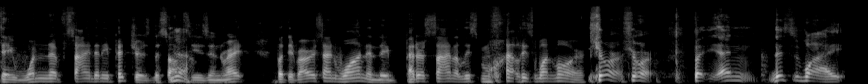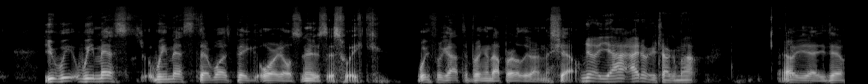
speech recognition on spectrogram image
they wouldn't have signed any pitchers this Yeah. offseason, right? But they've already signed one, and they better sign at least more, at least one more. Sure, sure. But and this is why you we, we missed we missed there was big Orioles news this week. We forgot to bring it up earlier in the show. No, yeah, I know what you're talking about. Oh yeah, you do.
